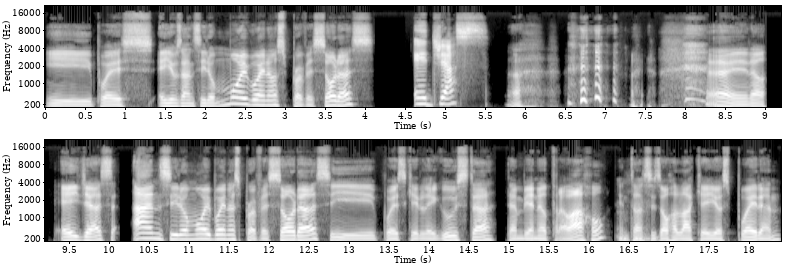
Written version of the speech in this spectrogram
Y pues ellos han sido muy buenos profesoras. Ellas. Ah. Ay, no ellas han sido muy buenas profesoras y pues que le gusta también el trabajo. Entonces ojalá que ellos puedan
